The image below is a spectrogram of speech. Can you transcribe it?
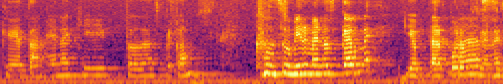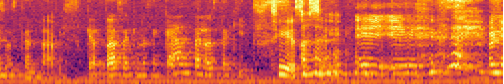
que también aquí todas pecamos, consumir menos carne y optar por Ah, opciones sí. sustentables. Que a todas aquí nos encantan los taquitos. Sí, eso sí. Y, y, bueno,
